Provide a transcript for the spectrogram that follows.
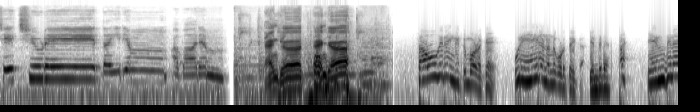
ചേച്ചിയുടെ ധൈര്യം അപാരം. സൗകര്യം കിട്ടുമ്പോഴൊക്കെ ഒരു ഈരണ്ണെണ്ണ കൊടുത്തേക്കാം. എന്തിനാ? എന്തിനാ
